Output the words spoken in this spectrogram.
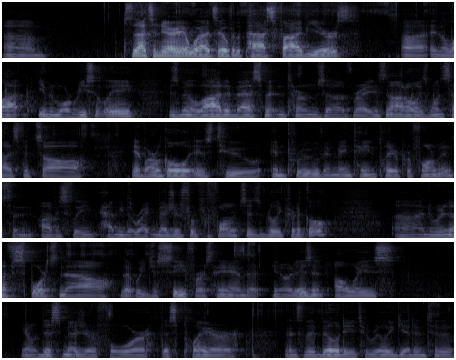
Um, so that's an area where I'd say over the past five years, uh, and a lot even more recently, there's been a lot of investment in terms of right. It's not always one size fits all. If our goal is to improve and maintain player performance, and obviously having the right measures for performance is really critical. Uh, and we're enough sports now that we just see firsthand that you know it isn't always you know this measure for this player. It's the ability to really get into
